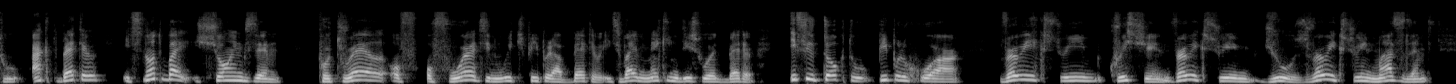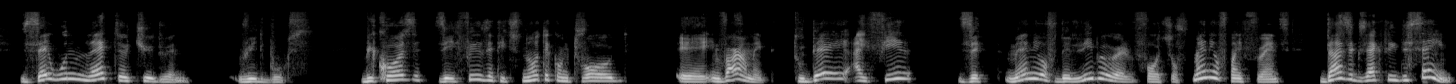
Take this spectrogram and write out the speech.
to act better it's not by showing them portrayal of of words in which people are better. It's by making this word better. If you talk to people who are very extreme christian very extreme jews very extreme muslims they wouldn't let their children read books because they feel that it's not a controlled uh, environment today i feel that many of the liberal thoughts of many of my friends does exactly the same.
